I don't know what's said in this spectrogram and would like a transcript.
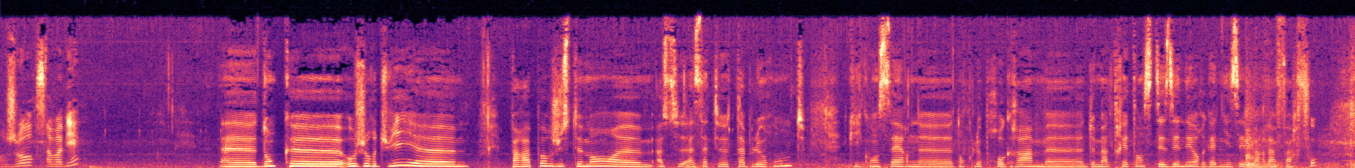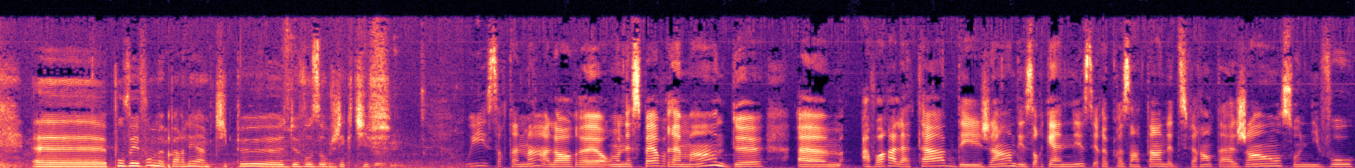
Bonjour, ça va bien? Euh, donc aujourd'hui, par rapport justement euh, à, cette table ronde qui concerne euh, donc le programme euh, de maltraitance des aînés organisé par la Farfo. Pouvez-vous me parler un petit peu de vos objectifs? Oui, certainement. Alors, euh, on espère vraiment de euh, avoir à la table des gens, des organismes, des représentants de différentes agences au niveau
